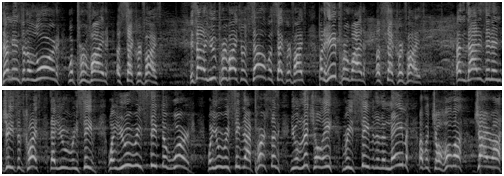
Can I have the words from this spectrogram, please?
That means that the Lord will provide a sacrifice. It's not that you provide yourself a sacrifice, but He provides a sacrifice. And that is it in Jesus Christ that you receive. When you receive the word, when you receive that person, you literally receive it in the name of a Jehovah Jireh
